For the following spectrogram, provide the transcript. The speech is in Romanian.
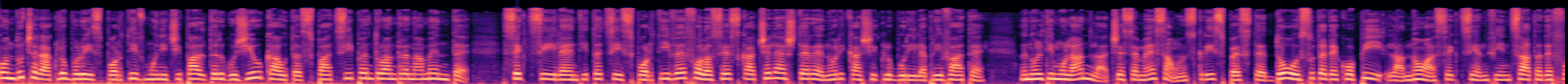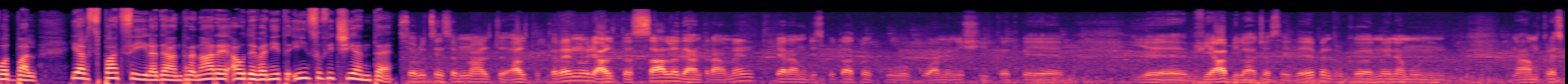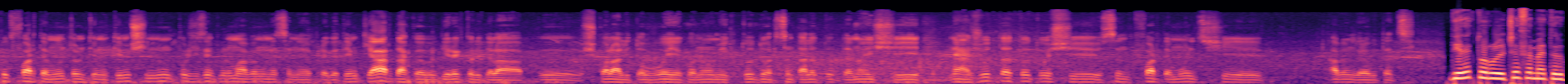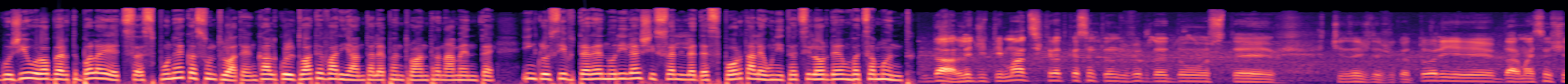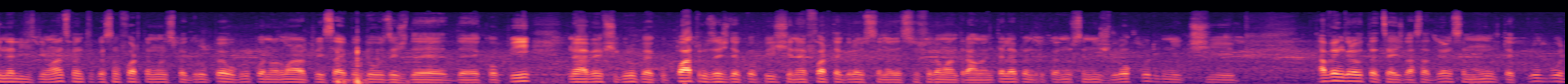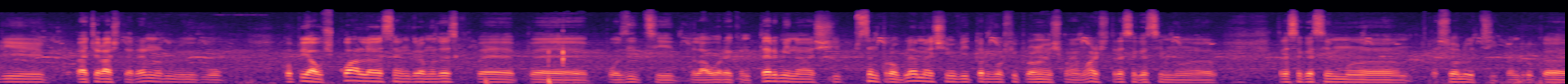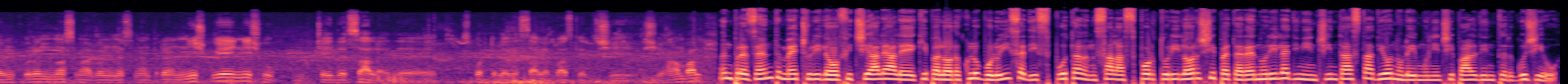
Conducerea clubului sportiv municipal Târgu Jiu caută spații pentru antrenamente. Secțiile entității sportive folosesc aceleași terenuri ca și cluburile private. În ultimul an, la CSM s-au înscris peste 200 de copii la noua secție înființată de fotbal, iar spațiile de antrenare au devenit insuficiente. Soluții înseamnă alte, alte terenuri, altă sală de antrenament. Chiar am discutat-o cu, cu oamenii și cred că e e viabilă această idee pentru că noi ne-am, un, ne-am crescut foarte mult în ultimul timp și nu, pur și simplu nu mai avem unde să ne pregătim, chiar dacă directorii de la uh, școala Litovoi Economic Tudor sunt alături de noi și ne ajută, totuși sunt foarte mulți și avem greutăți. Directorul CSM Târgu Jiu, Robert Bălăieț, spune că sunt luate în calcul toate variantele pentru antrenamente, inclusiv terenurile și sălile de sport ale unităților de învățământ. Da, legitimați cred că sunt în jur de 250 de jucători, dar mai sunt și nelegitimați pentru că sunt foarte mulți pe grupe. O grupă normală ar trebui să aibă 20 de, de copii. Noi avem și grupe cu 40 de copii și ne e foarte greu să ne desfășurăm antrenamentele pentru că nu sunt nici locuri, nici avem greutăți aici la stadion, sunt multe cluburi pe același terenuri, copiii au școală, se îngrămădesc pe, pe poziții de la ore când termină și sunt probleme și în viitor vor fi probleme și mai mari și trebuie să găsim trebuie să găsim uh, soluții, pentru că în curând nu o să mai avem unde să ne antrenăm nici cu ei, nici cu cei de sală, de sporturile de sală, basket și, și handbal. În prezent, meciurile oficiale ale echipelor clubului se dispută în sala sporturilor și pe terenurile din incinta stadionului municipal din Târgu Jiu.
